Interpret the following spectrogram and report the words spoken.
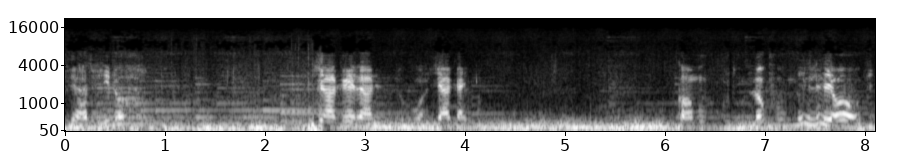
ဖျားတပြီတော့ရခဲ့လာတယ်လူကရခဲ့ကောင်းမှုကုသိုလ်လုပ်ဖို့မေးလျော်ပြီ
